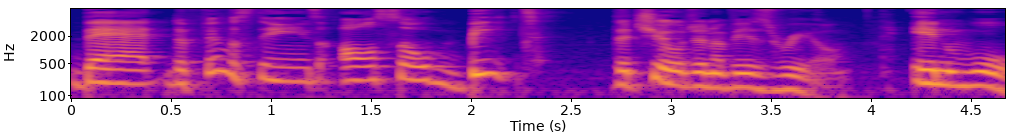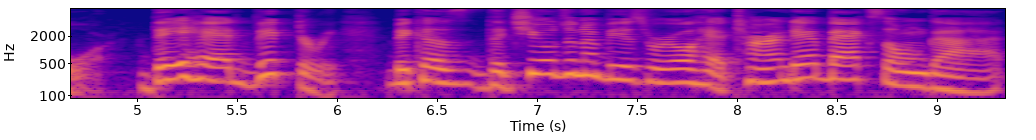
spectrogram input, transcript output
that the Philistines also beat the children of Israel in war. They had victory because the children of Israel had turned their backs on God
